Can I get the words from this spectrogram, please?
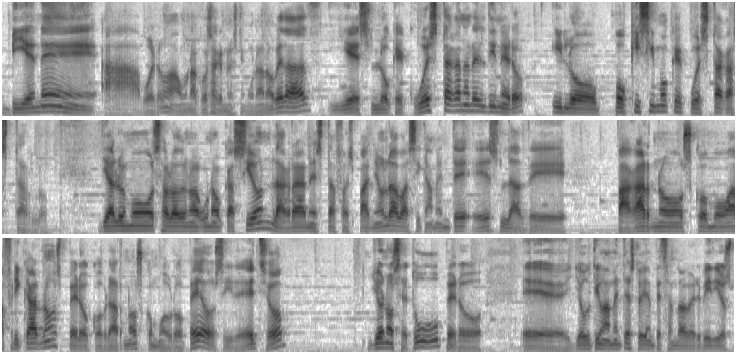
viene a, bueno, a una cosa que no es ninguna novedad, y es lo que cuesta ganar el dinero y lo poquísimo que cuesta gastarlo. Ya lo hemos hablado en alguna ocasión, la gran estafa española básicamente es la de pagarnos como africanos, pero cobrarnos como europeos. Y de hecho, yo no sé tú, pero eh, yo últimamente estoy empezando a ver vídeos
